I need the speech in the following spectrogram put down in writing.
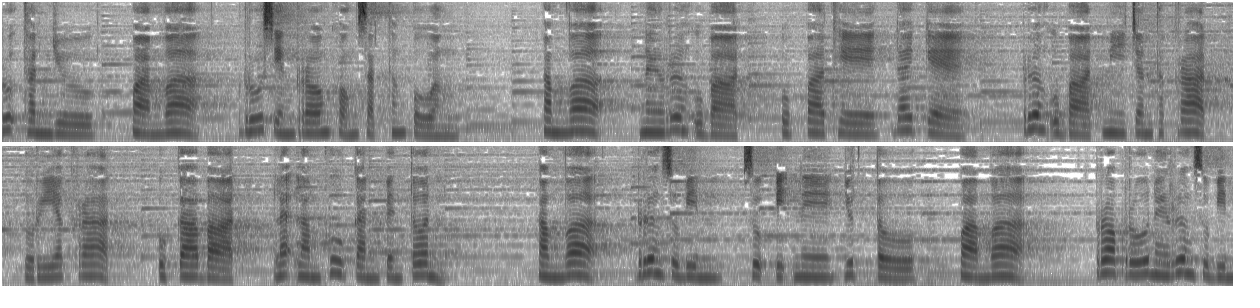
รุทันยูความว่า รู้เสียงร้องของสัตว์ทั้งปวงคำว่า ในเรื่องอุบาท อุปปาเท ได้แก่ เรื่องอุบาทมีจันทคราชสุริยคราช อุกาบาทและลำผู้กันเป็นต้นคำว่า เรื่องสุบิน สุปิเนยุตโต ความว่า รอบรู้ในเรื่องสุบิน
